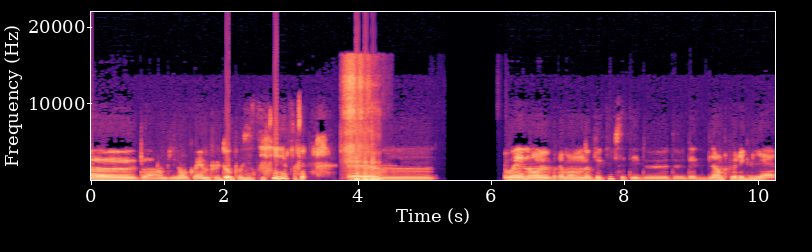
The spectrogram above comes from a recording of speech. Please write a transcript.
Euh, bah, un bilan quand même plutôt positif. euh, ouais, non, euh, vraiment, mon objectif, c'était de, d'être bien plus régulière.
